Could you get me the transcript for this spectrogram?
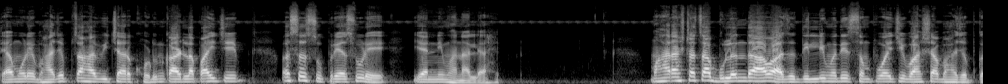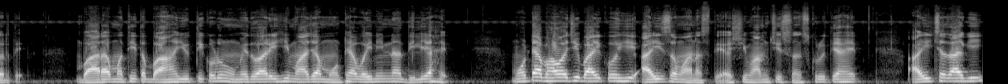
त्यामुळे भाजपचा हा विचार खोडून काढला पाहिजे असं सुप्रिया सुळे यांनी म्हणाले आहे. महाराष्ट्राचा बुलंद आवाज दिल्लीमध्ये संपवायची भाषा भाजप करते. बारामतीत महायुतीकडून उमेदवारी ही माझ्या मोठ्या वहिनींना दिली आहे. मोठ्या भावाची बायको ही आई समान असते अशी आमची संस्कृती आहे. आईच्या जागी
